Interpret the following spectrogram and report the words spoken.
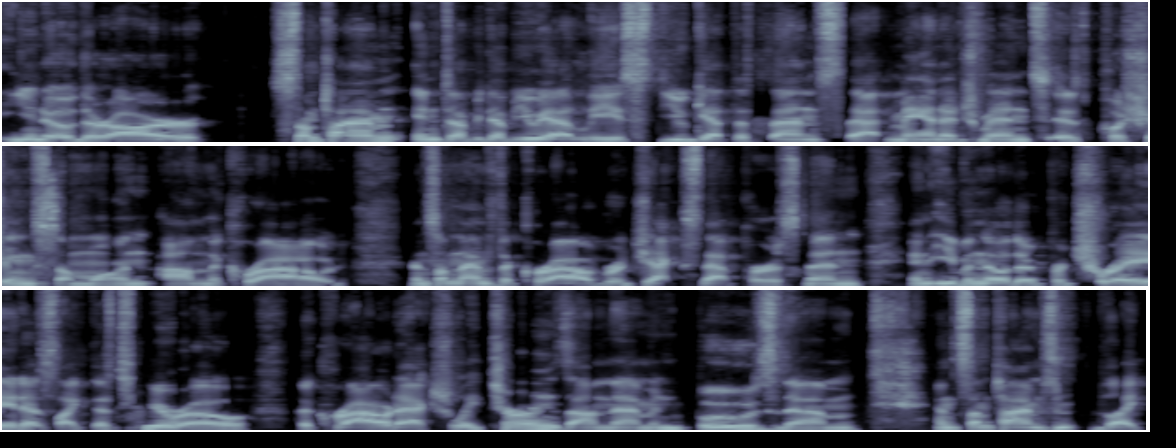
you know, there are sometime in WWE at least, you get the sense that management is pushing someone on the crowd. And sometimes the crowd rejects that person. And even though they're portrayed as like this hero, the crowd actually turns on them and boos them. And sometimes, like,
